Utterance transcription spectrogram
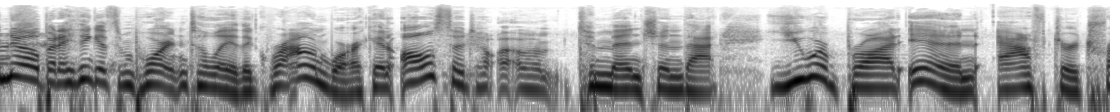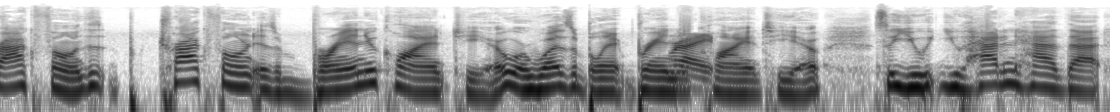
no, but I think it's important to lay the groundwork and also to, um, to mention that you were brought in after TracFone. TracFone is a brand new client to you, or was a brand new Right. client to you. So you you hadn't had that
